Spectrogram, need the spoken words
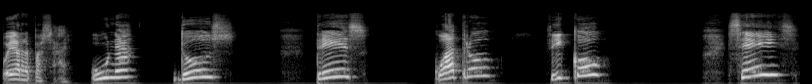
Voy a repasar. Una, dos, tres, cuatro, cinco, seis.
